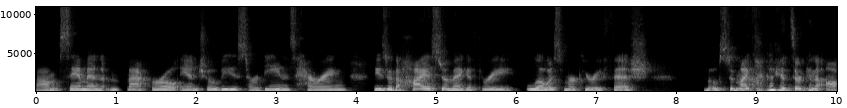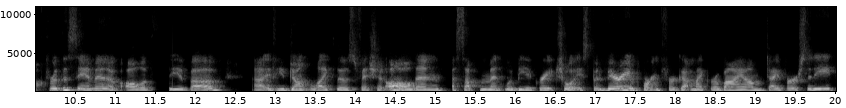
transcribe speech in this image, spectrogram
Um, salmon, mackerel, anchovies, sardines, herring. These are the highest omega 3, lowest mercury fish. Most of my clients are going to opt for the salmon of all of the above. Uh, if you don't like those fish at all, then a supplement would be a great choice. But very important for gut microbiome diversity,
